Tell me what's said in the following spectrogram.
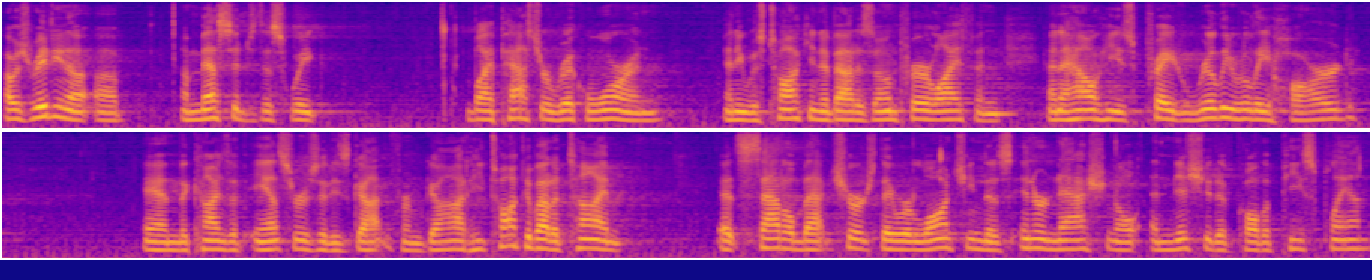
I was reading a, a, a message this week by Pastor Rick Warren, and he was talking about his own prayer life and, and how he's prayed really, really hard and the kinds of answers that he's gotten from God. He talked about a time at Saddleback Church, they were launching this international initiative called the Peace Plan.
